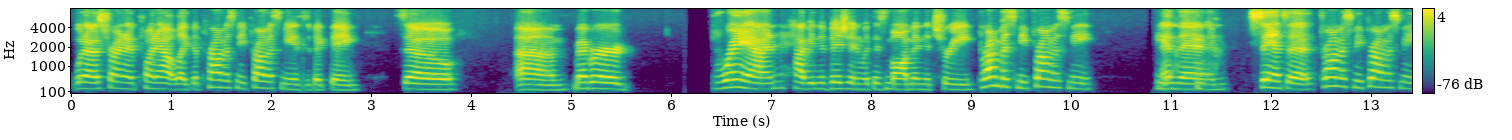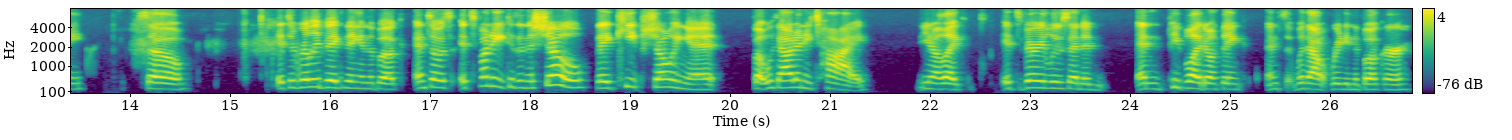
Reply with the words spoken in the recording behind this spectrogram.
what I was trying to point out. Like the promise me, promise me is a big thing. So um remember Bran having the vision with his mom in the tree, promise me, promise me. And then Sansa, promise me, promise me. So it's a really big thing in the book. And so it's it's funny because in the show they keep showing it, but without any tie. You know, like it's very loose ended and people I don't think and without reading the book or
